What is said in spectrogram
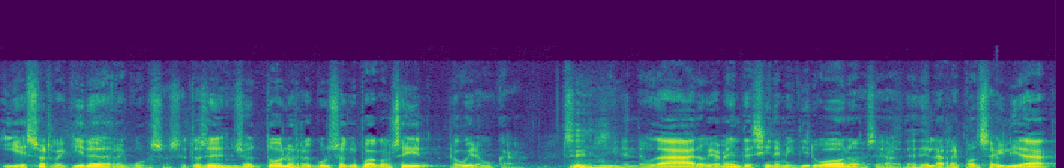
y eso requiere de recursos. Entonces, yo todos los recursos que pueda conseguir, lo voy a ir a buscar. Sí. Sin endeudar, obviamente, sin emitir bonos, o sea, desde la responsabilidad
